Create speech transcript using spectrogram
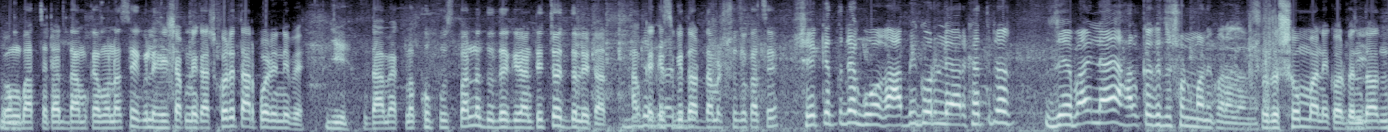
এবং বাচ্চাটার দাম কেমন আছে এগুলো হিসাব নিকাশ করে তারপরে নিবে। জি। দাম এক লক্ষ পঁচপান্ন দুধের গ্যারান্টি চোদ্দ লিটার। হালকা কিছু কি দর দামের সুযোগ আছে? সেক্ষেত্রে গাবি করলে আর ক্ষেত্রে যে ভাই নেয় হালকা কিছু সম্মানে করা যাবে। শুধু সম্মানই করবেন দর-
